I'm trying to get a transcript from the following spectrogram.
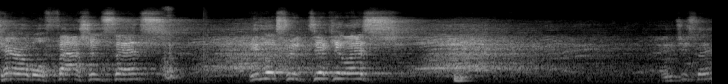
terrible fashion sense. He looks ridiculous. What did you say?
